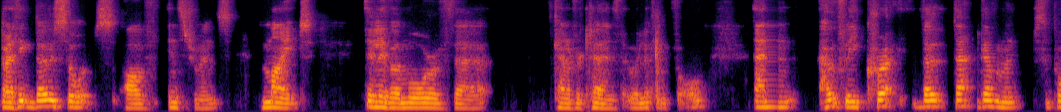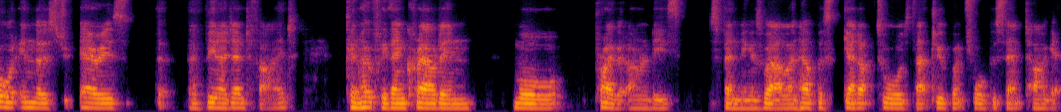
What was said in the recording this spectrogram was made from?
But I think those sorts of instruments might deliver more of the kind of returns that we're looking for. And hopefully, that government support in those areas that have been identified can hopefully then crowd in more private R&D spending as well and help us get up towards that 2.4% target.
